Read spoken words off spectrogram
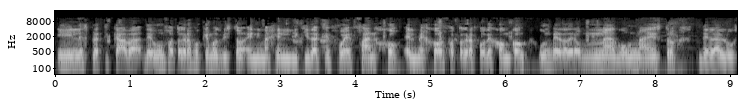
y les platicaba de un fotógrafo que hemos visto en imagen líquida que fue Fan Ho, el mejor fotógrafo de Hong Kong, un verdadero mago, un maestro de la luz.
